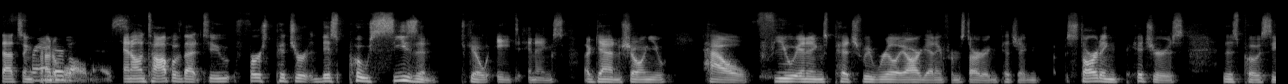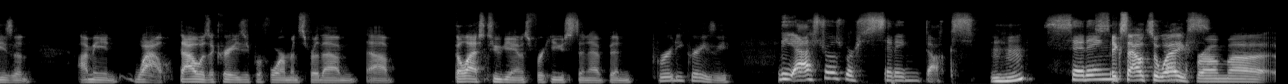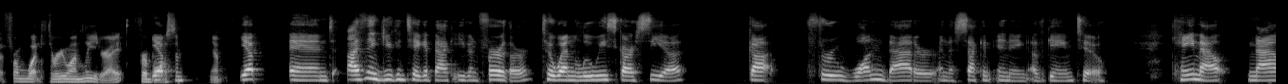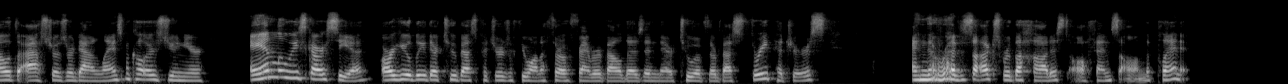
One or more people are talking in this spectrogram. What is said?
That's incredible. And on top of that, too, first pitcher this postseason to go eight innings. Again, showing you how few innings pitched we really are getting from starting pitching, starting pitchers this postseason. I mean, wow, that was a crazy performance for them. Uh, the last two games for Houston have been pretty crazy. The Astros were sitting ducks. Mm-hmm. Sitting six outs away from uh from what three one lead, right? For Boston. Yep. Yep. And I think you can take it back even further to when Luis Garcia got through one batter in the second inning of game two, came out. Now the Astros are down. Lance McCullers Jr. and Luis Garcia, arguably their two best pitchers, if you want to throw Framber Valdez in there, two of their best three pitchers and the Red Sox were the hottest offense on the planet.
